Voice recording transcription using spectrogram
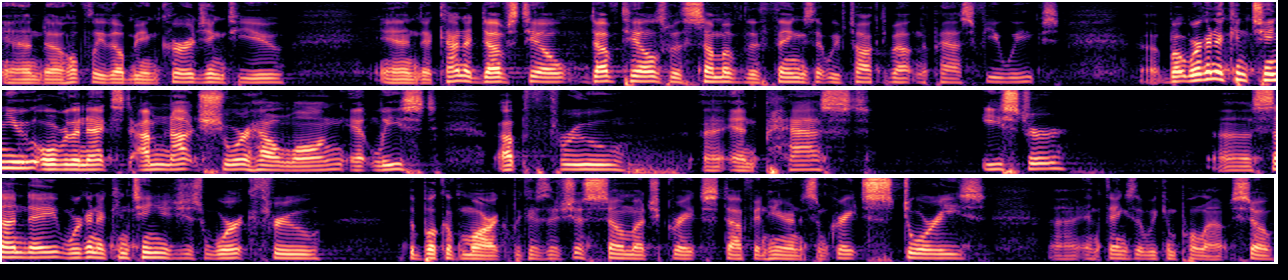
And uh, hopefully they'll be encouraging to you and uh, kind of dovetail, dovetails with some of the things that we've talked about in the past few weeks. But we're going to continue over the next, I'm not sure how long, at least up through uh, and past Easter uh, Sunday. We're going to continue to just work through the book of Mark because there's just so much great stuff in here and some great stories uh, and things that we can pull out. So,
